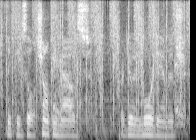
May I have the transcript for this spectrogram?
I think these little chompy mouths are doing more damage.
